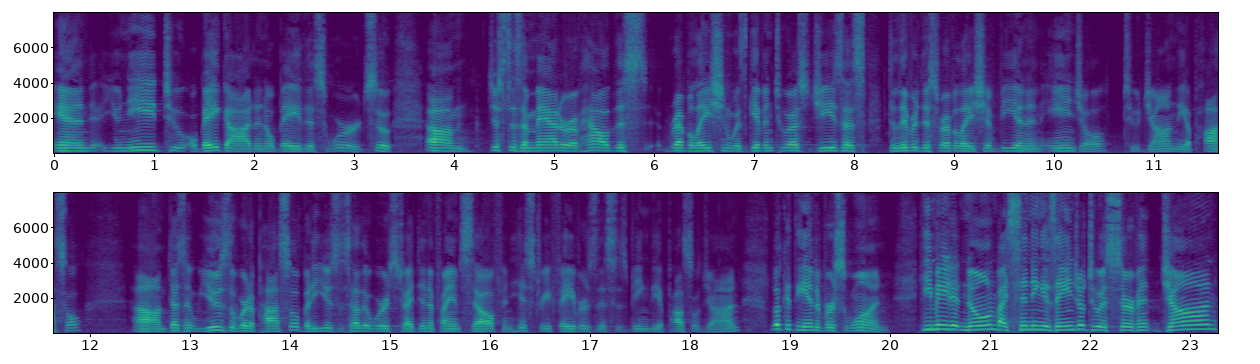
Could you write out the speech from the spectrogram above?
And you need to obey God and obey this word. So, um, just as a matter of how this revelation was given to us, Jesus delivered this revelation via an angel to John the Apostle. Um, doesn't use the word apostle, but he uses other words to identify himself, and history favors this as being the apostle John. Look at the end of verse 1. He made it known by sending his angel to his servant John,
